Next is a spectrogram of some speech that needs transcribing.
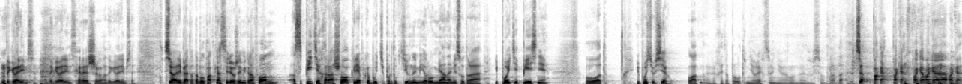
Договоримся, мы договоримся. Хорошо. Мы договоримся. Все, ребят, это был подкаст «Сережа и микрофон». Спите хорошо, крепко будьте продуктивными, румяными с утра. И пойте песни. Вот. И пусть у всех Ладно, я хотел про утреннюю лекцию. Не, ну, ладно, все, ладно. Все, пока, пока, пока, пока, пока.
